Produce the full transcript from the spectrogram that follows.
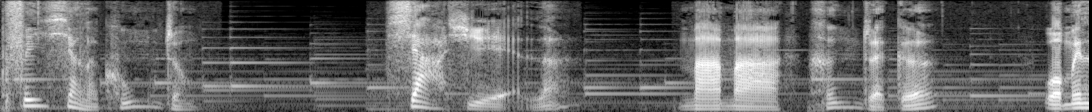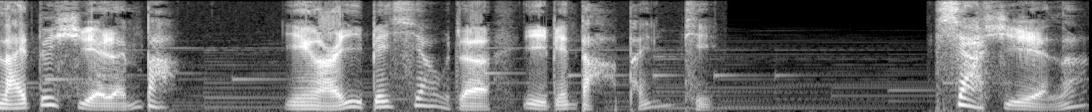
飞向了空中。下雪了，妈妈哼着歌：“我们来堆雪人吧。”婴儿一边笑着一边打喷嚏。下雪了，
